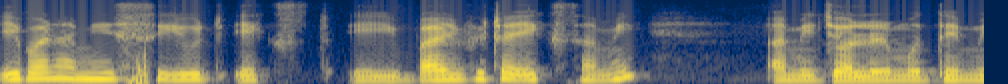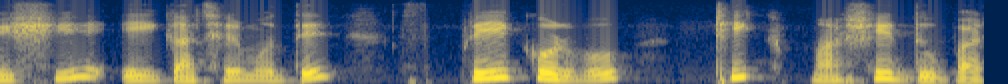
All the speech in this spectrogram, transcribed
এবার আমি সিউইড এক্স এই বায়োভিটা এক্স আমি আমি জলের মধ্যে মিশিয়ে এই গাছের মধ্যে স্প্রে করব ঠিক মাসে দুবার।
